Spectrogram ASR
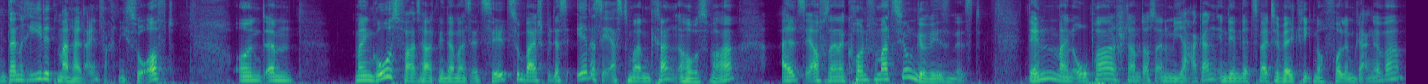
dann redet man halt einfach nicht so oft. Und ähm, mein Großvater hat mir damals erzählt, zum Beispiel, dass er das erste Mal im Krankenhaus war, als er auf seiner Konfirmation gewesen ist. Denn mein Opa stammt aus einem Jahrgang, in dem der Zweite Weltkrieg noch voll im Gange war.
